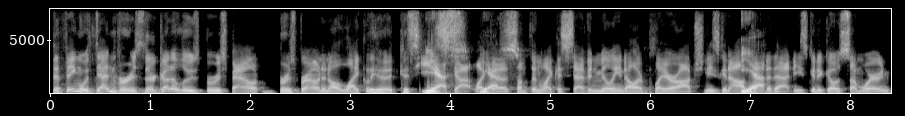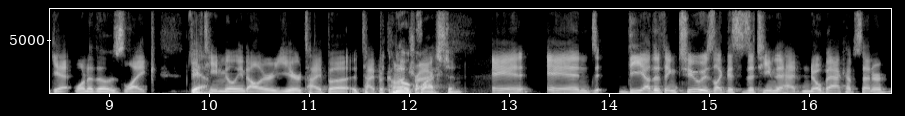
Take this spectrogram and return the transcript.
the thing with Denver is they're going to lose Bruce Brown, Bruce Brown in all likelihood because he's yes, got like yes. a something like a seven million dollar player option. He's going to opt yeah. out of that, and he's going to go somewhere and get one of those like fifteen yeah. million dollar a year type of type of contract. No question. And and the other thing too is like this is a team that had no backup center.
